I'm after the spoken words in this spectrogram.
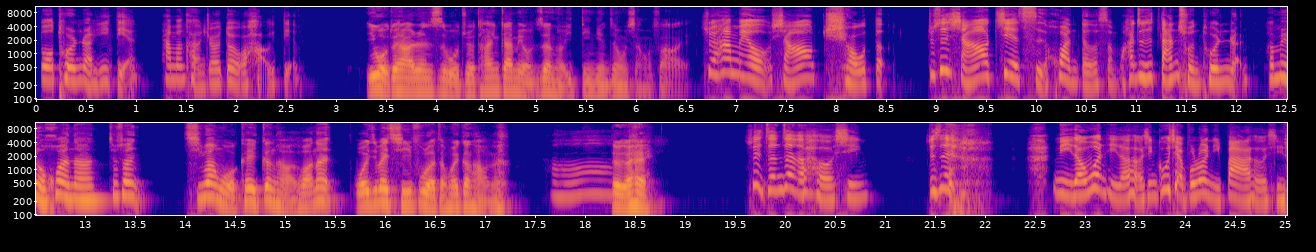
多吞忍一点，他们可能就会对我好一点。以我对他的认识，我觉得他应该没有任何一丁点这种想法，哎，所以他没有想要求的。就是想要借此换得什么？他只是单纯吞人。他没有换啊！就算希望我可以更好的话，那我已经被欺负了，怎么会更好呢？哦，对不对？所以真正的核心就是 你的问题的核心。姑且不论你爸的核心，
